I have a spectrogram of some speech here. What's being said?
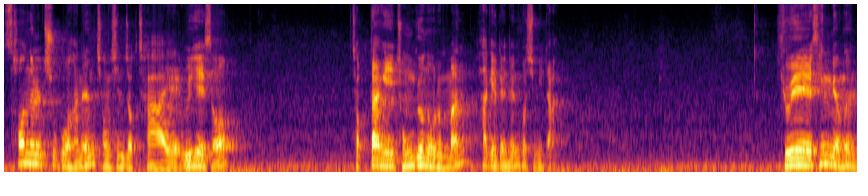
선을 추구하는 정신적 자아에 의해서 적당히 종교 노릇만 하게 되는 것입니다. 교회의 생명은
